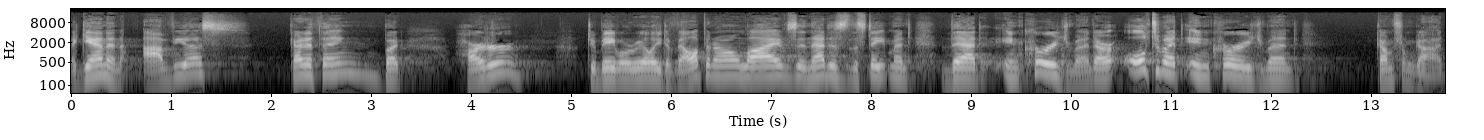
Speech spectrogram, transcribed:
Again, an obvious kind of thing, but harder to be able to really develop in our own lives. And that is the statement that encouragement, our ultimate encouragement, comes from God.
